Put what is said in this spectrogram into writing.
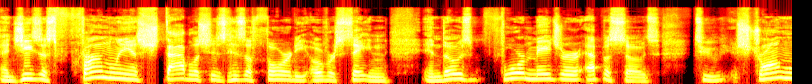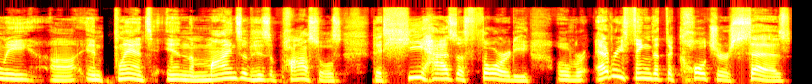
And Jesus firmly establishes his authority over Satan in those four major episodes to strongly uh, implant in the minds of his apostles that he has authority over everything that the culture says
